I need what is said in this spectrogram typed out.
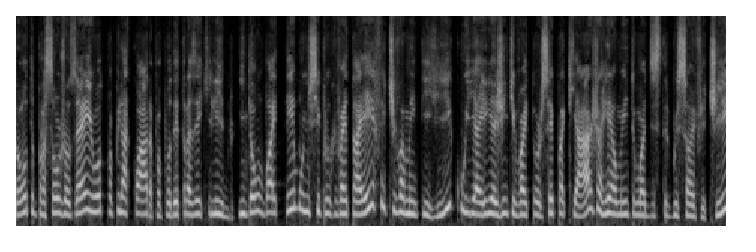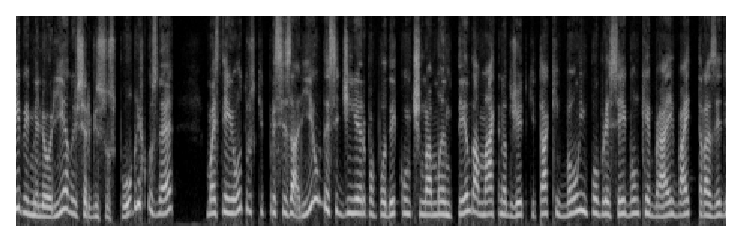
outro para São José e outro para Piraquara, para poder trazer equilíbrio. Então, vai ter município que vai estar tá efetivamente rico e aí a gente vai torcer para que haja realmente uma distribuição efetiva e melhoria nos serviços públicos, né? Mas tem outros que precisariam desse dinheiro para poder continuar mantendo a máquina do jeito que está, que vão empobrecer e vão quebrar e vai trazer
